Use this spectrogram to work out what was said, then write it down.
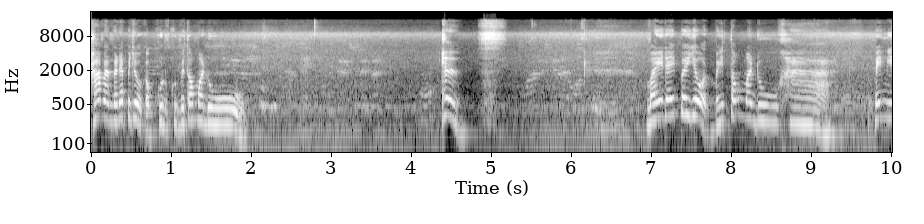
ถ้ามันไม่ได้ประโยชน์กับคุณคุณไม่ต้องมาดู ไม่ได้ประโยชน์ไม่ต้องมาดูค่ะ ไม่มี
